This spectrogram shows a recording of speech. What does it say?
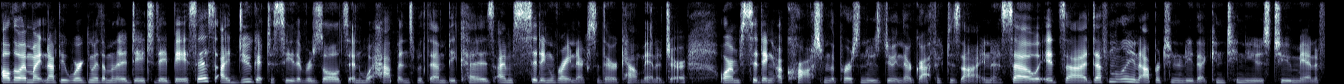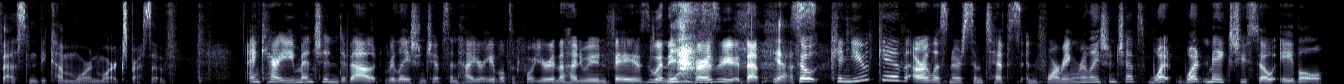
although I might not be working with them on a day to day basis, I do get to see the results and what happens with them because I'm sitting right next to their account manager or I'm sitting across from the person who's doing their graphic design. So it's uh, definitely an opportunity that continues to manifest and become more and more expressive. And Carrie, you mentioned about relationships and how you're able to you're in the honeymoon phase when you first meet them. Yes. So, can you give our listeners some tips in forming relationships? What what makes you so able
